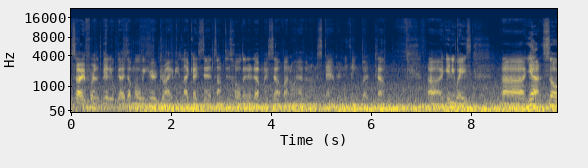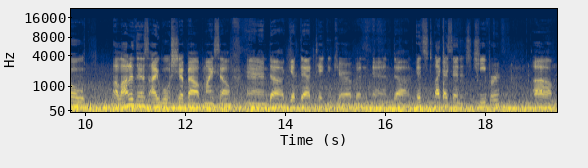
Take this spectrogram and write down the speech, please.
sorry for the video, guys. I'm over here driving, like I said, so I'm just holding it up myself. I don't have it on the stand or anything, but um, uh, anyways, uh, yeah. So a lot of this I will ship out myself and uh, get that taken care of, and and uh, it's like I said, it's cheaper um,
